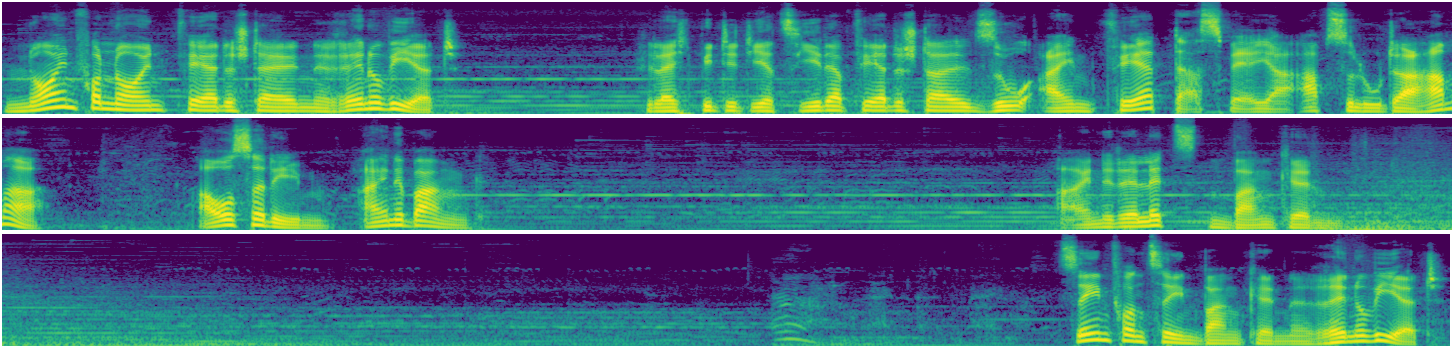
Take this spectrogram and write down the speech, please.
Neun von neun Pferdeställen renoviert. Vielleicht bietet jetzt jeder Pferdestall so ein Pferd. Das wäre ja absoluter Hammer. Außerdem eine Bank. Eine der letzten Banken. Zehn von zehn Banken renoviert.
